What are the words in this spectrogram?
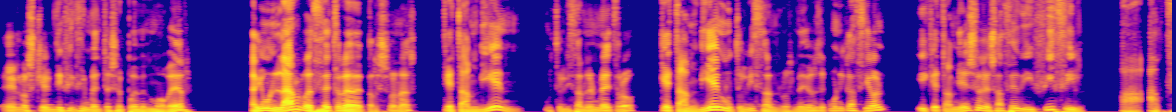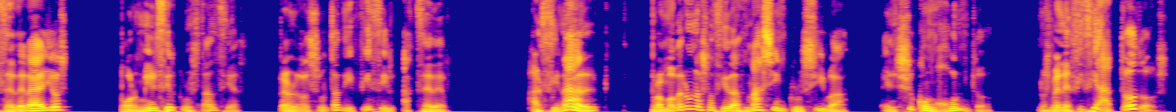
eh, los que difícilmente se pueden mover. Hay un largo etcétera de personas que también utilizan el metro, que también utilizan los medios de comunicación y que también se les hace difícil acceder a ellos por mil circunstancias, pero les resulta difícil acceder. Al final, promover una sociedad más inclusiva en su conjunto nos beneficia a todos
